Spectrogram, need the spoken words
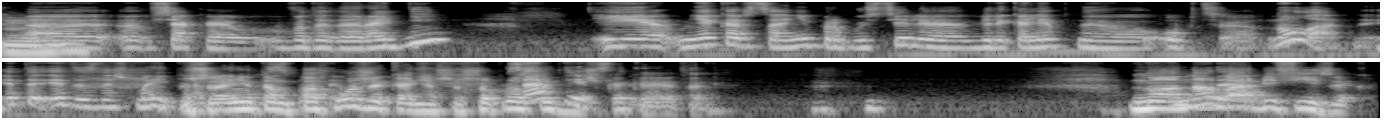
М. э, э, всякое вот этой родни. И мне кажется, они пропустили великолепную опцию. Ну ладно, это, это значит, мои Потому что они там проблемы. похожи, конечно, что просто дичь какая-то. Но она Да. Барби физик.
